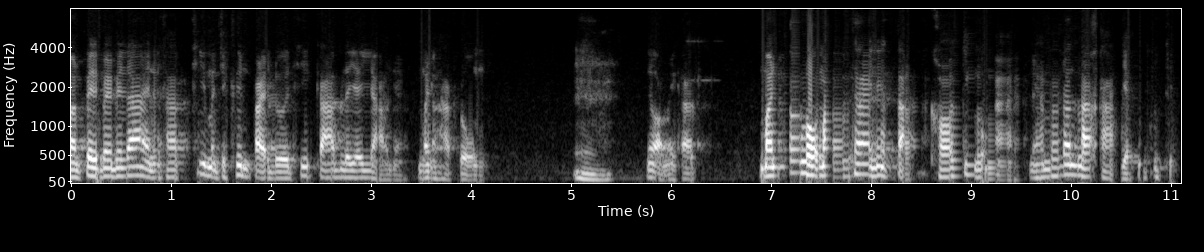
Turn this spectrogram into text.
มันเป็นไปไม่ได้นะครับ ที่มันจะขึ้นไปโดยที่กราฟระยะยาวเนี่ย มันหักลงนึกออกไหมครับ มันต้องลงมาถ้าเนี่ยตัด crossing ลงมานะเพราะนั้นราคาอย่าพูดถึง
